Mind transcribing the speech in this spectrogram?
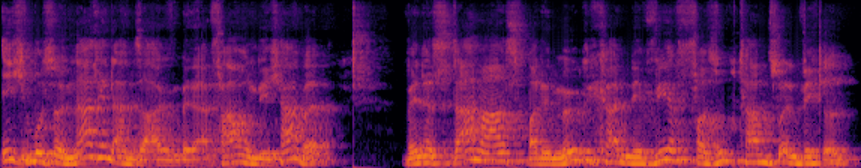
ich muss im Nachhinein sagen, mit der Erfahrung, die ich habe, wenn es damals bei den Möglichkeiten, die wir versucht haben zu entwickeln,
